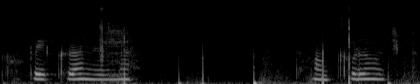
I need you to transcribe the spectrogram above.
Kapıyı kıramıyorum ha. Tamam kırdım ve çıktım.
